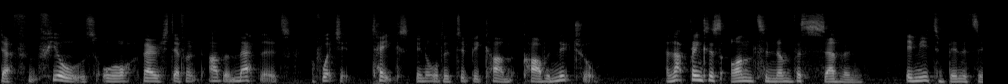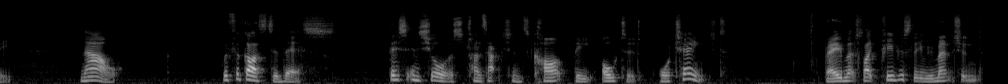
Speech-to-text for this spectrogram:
different fuels or various different other methods of which it takes in order to become carbon neutral. And that brings us on to number seven, immutability. Now, with regards to this, this ensures transactions can't be altered or changed. Very much like previously we mentioned,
